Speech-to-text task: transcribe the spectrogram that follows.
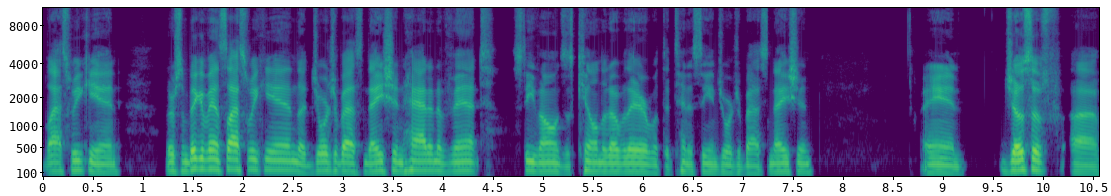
last weekend. There's some big events last weekend. The Georgia Bass Nation had an event. Steve Owens is killing it over there with the Tennessee and Georgia Bass Nation. And Joseph uh,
